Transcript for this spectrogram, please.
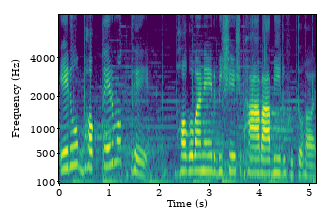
এরূপ ভক্তের মধ্যে ভগবানের বিশেষ ভাব আবির্ভূত হয়।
